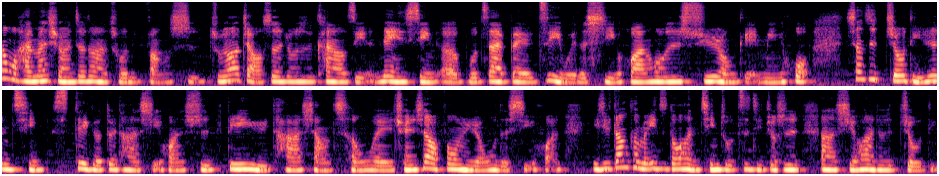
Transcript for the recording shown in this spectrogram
那我还蛮喜欢这段的处理方式，主要角色就是看到自己的内心，而不再被自以为的喜欢或者是虚荣给迷惑。像是 Jody 认清 Stig 对他的喜欢是低于他想成为全校风云人物的喜欢，以及 Dunkerman 一直都很清楚自己就是啊、喜欢的就是 Jody。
